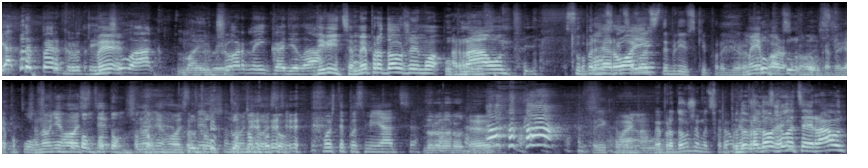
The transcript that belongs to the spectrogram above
Я тепер крутий Ми- чувак. Маю чорний каділак. Дивіться, ми продовжуємо раунд супергерої. Це Стеблівський. Ми каже. Я Поплавський. Шановні гості, шановні гості, шановні гості, можете посміятися. Дорога родина. Поїхали. Ми продовжимо це раунд? Ми продовжимо цей раунд,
